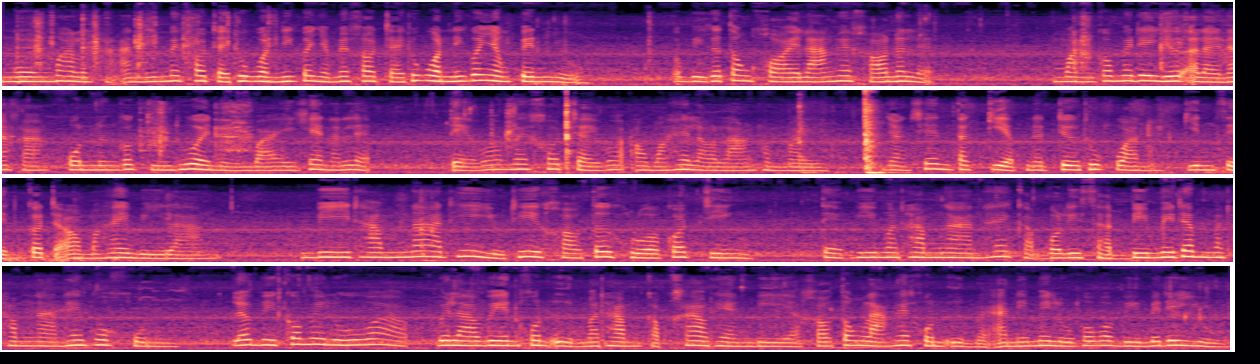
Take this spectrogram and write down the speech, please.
งงมากเลยค่ะ อันนี้ไม่เข้าใจทุกวันนี้ก็ยังไม่เข้าใจทุกวันนี้ก็ยังเป็นอยู่ก็บีก็ต้องคอยล้างให้เขานั่นแหละ มันก็ไม่ได้เยอะอะไรนะคะ คนนึงก็กินถ้วยหนึ่งใบแค่นั้นแหละ แต่ว่าไม่เข้าใจว่าเอามาให้เราล้างทำไม อย่างเช่นตะเกียบเนี่ยเจอทุกวัน กินเสร็จก็จะเอามาให้บีล้าง บีทำหน้าที่อยู่ที่เคาน์เตอร์ครัวก็จริง แต่บีมาทำงานให้กับบริษัทบีไม่ได้มาทำงานให้พวกคุณ แล้วบีก็ไม่รู้ว่าเวลาเวรคนอื่นมาทำกับข้าวแทนบีอะเขาต้องล้างให้คนอื่นไหมอันนี้ไม่รู้เพราะว่าบีไม่ได้อยู่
